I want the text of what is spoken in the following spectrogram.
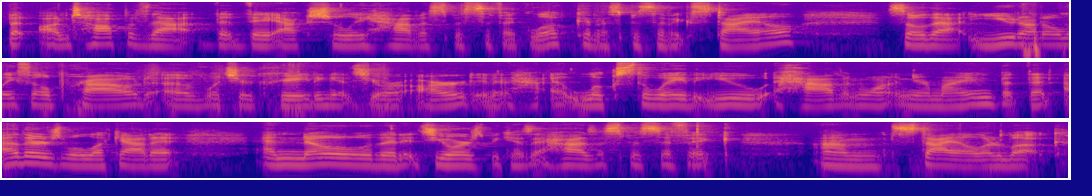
but on top of that, that they actually have a specific look and a specific style so that you not only feel proud of what you're creating, it's your art and it, it looks the way that you have and want in your mind, but that others will look at it and know that it's yours because it has a specific um, style or look.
